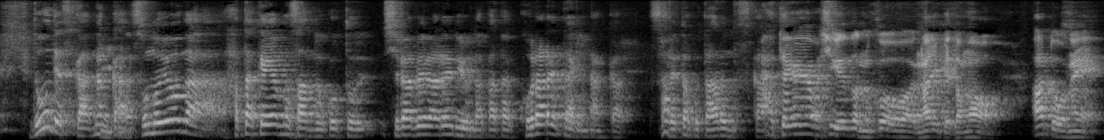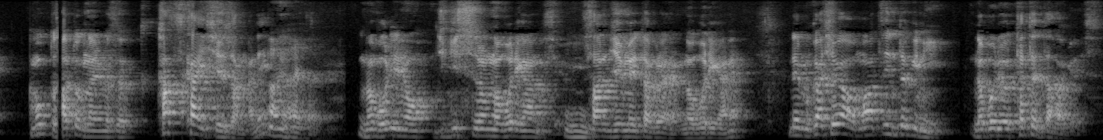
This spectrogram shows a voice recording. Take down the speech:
どうですか？なんか、そのような畠山さんのことを調べられるような方来られたりなんかされたことあるんですか？畠山重忠の子はないけども、あとね、もっと後になります勝海舟さんがね、はいはいはい。上りの、直筆の上りがあるんですよ。うん30メーターぐらいの上りがね。で、昔はお祭りの時に上りを立てたわけです。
